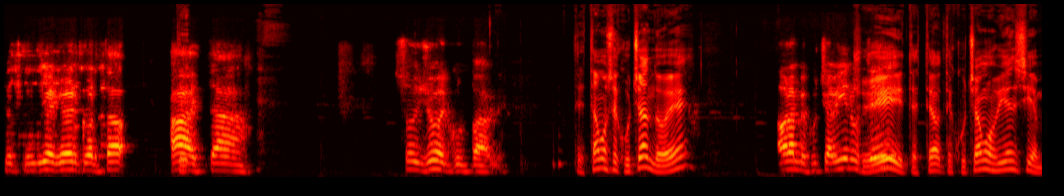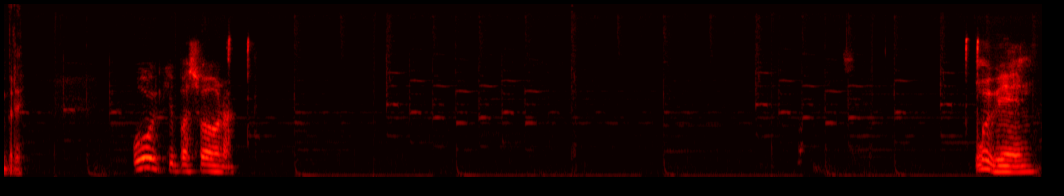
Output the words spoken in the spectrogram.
Yo tendría que haber cortado. Ah, está. Soy yo el culpable. Te estamos escuchando, ¿eh? ¿Ahora me escucha bien usted? Sí, te, te escuchamos bien siempre. Uy, ¿qué pasó ahora? Muy bien.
